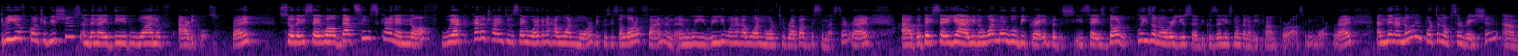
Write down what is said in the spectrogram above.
three of contributions, and then I did one of articles, right? So they say, well, that seems kind of enough. We are kind of trying to say we're going to have one more because it's a lot of fun, and, and we really want to have one more to wrap up the semester, right? Uh, but they say, yeah, you know, one more will be great, but it says, don't, please don't overuse it because then it's not going to be fun for us anymore, right? And then another important observation um,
